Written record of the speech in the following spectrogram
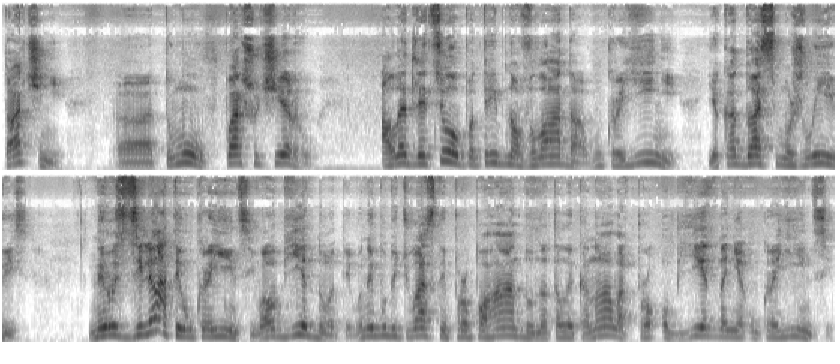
Так чи ні? Е, тому в першу чергу. Але для цього потрібна влада в Україні, яка дасть можливість не розділяти українців, а об'єднувати. Вони будуть вести пропаганду на телеканалах про об'єднання українців.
